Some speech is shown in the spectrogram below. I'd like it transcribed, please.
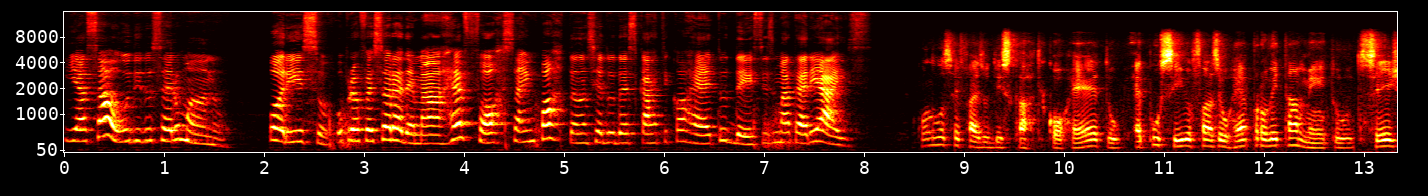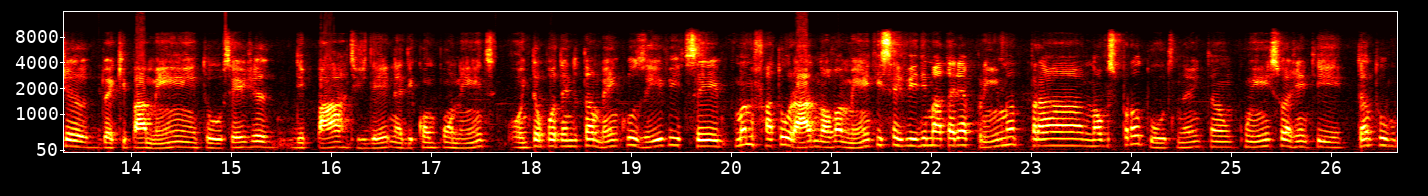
e a saúde do ser humano. Por isso, o professor Ademar reforça a importância do descarte correto desses materiais. Quando você faz o descarte correto, é possível fazer o reaproveitamento, seja do equipamento, seja de partes dele, né, de componentes, ou então podendo também, inclusive, ser manufaturado novamente e servir de matéria-prima para novos produtos. Né? Então, com isso, a gente tanto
